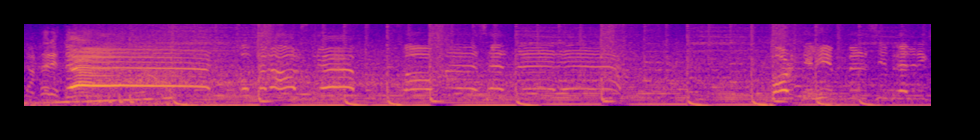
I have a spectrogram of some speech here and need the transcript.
Der! Og så er det Hallstrøm som sender folk til himmels i Fredrikstad.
